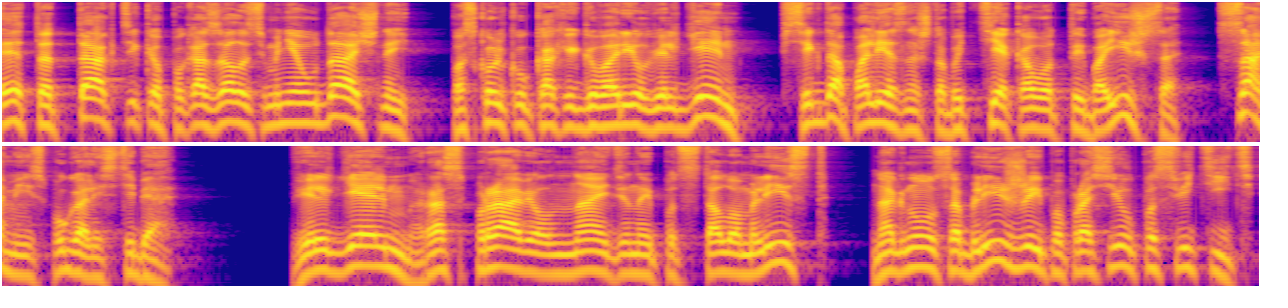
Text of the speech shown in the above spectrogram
Эта тактика показалась мне удачной, поскольку, как и говорил Вильгельм, Всегда полезно, чтобы те, кого ты боишься, сами испугались тебя. Вильгельм расправил найденный под столом лист, нагнулся ближе и попросил посветить.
